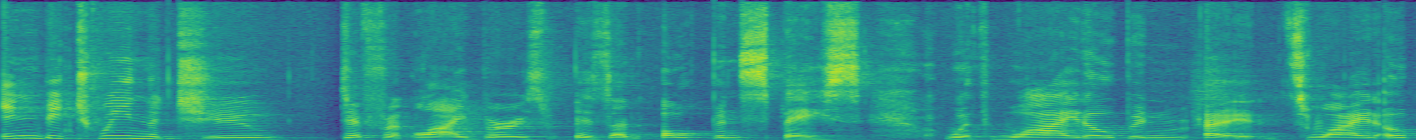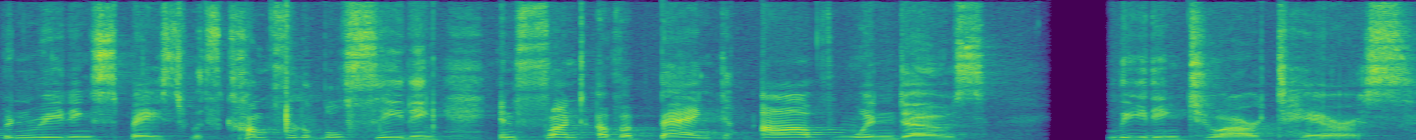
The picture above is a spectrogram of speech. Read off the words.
In between the two different libraries is an open space with wide open, uh, it's wide open reading space with comfortable seating in front of a bank of windows leading to our terrace.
